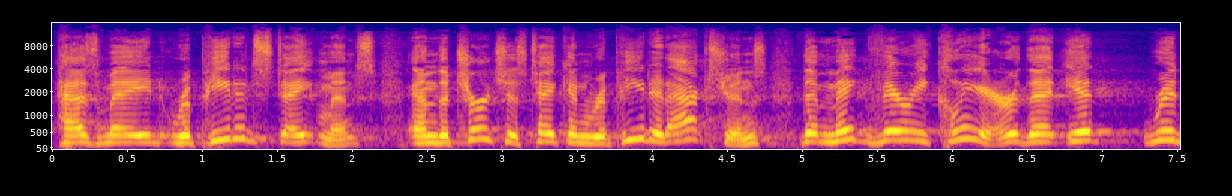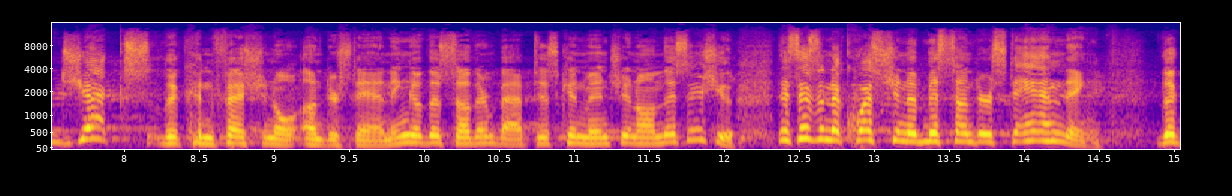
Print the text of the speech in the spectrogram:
has made repeated statements, and the church has taken repeated actions that make very clear that it rejects the confessional understanding of the Southern Baptist Convention on this issue. This isn't a question of misunderstanding. The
